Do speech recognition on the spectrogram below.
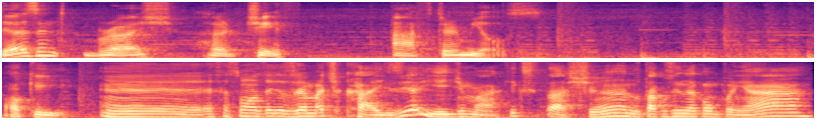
doesn't brush her teeth after meals. Ok, é, essas são as regras gramaticais. E aí, Edmar, o que, que você está achando? Tá conseguindo acompanhar?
